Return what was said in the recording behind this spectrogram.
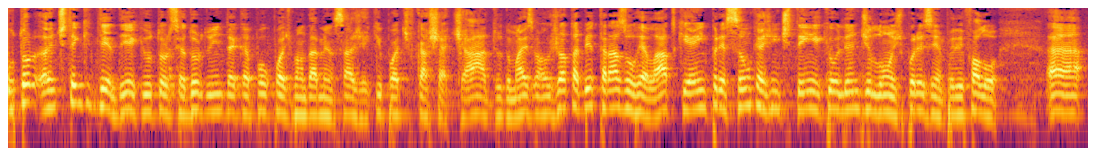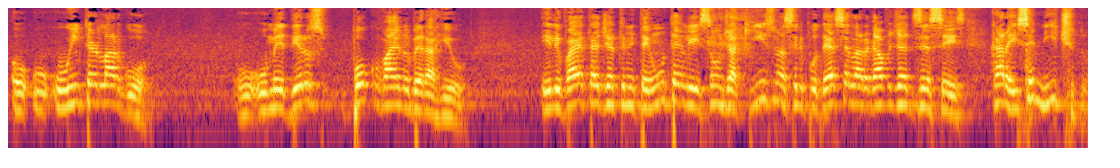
o tor- a gente tem que entender que o torcedor do Inter daqui a pouco pode mandar mensagem aqui, pode ficar chateado e tudo mais, mas o JB traz o relato que é a impressão que a gente tem aqui olhando de longe. Por exemplo, ele falou: ah, o, o- o Inter largou, o, o Medeiros pouco vai no Beira Rio. Ele vai até dia 31, tem eleição dia 15, mas se ele pudesse, ele largava dia 16. Cara, isso é nítido.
